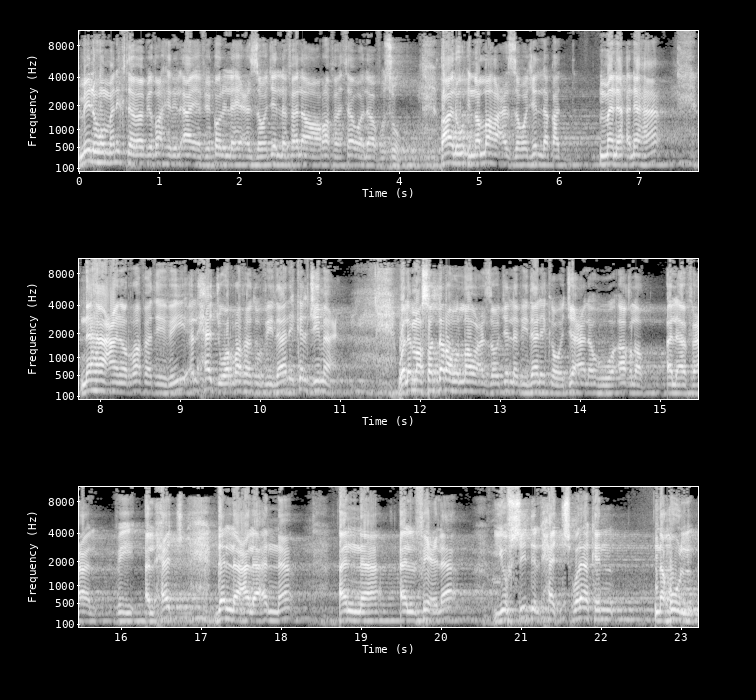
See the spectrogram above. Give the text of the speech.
منهم من اكتفى بظاهر الآية في قول الله عز وجل فلا رفث ولا فسوق قالوا إن الله عز وجل قد منع نهى نهى عن الرفث في الحج والرفث في ذلك الجماع. ولما صدره الله عز وجل في ذلك وجعله اغلظ الأفعال في الحج دل على ان أن الفعل يفسد الحج. ولكن نقول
